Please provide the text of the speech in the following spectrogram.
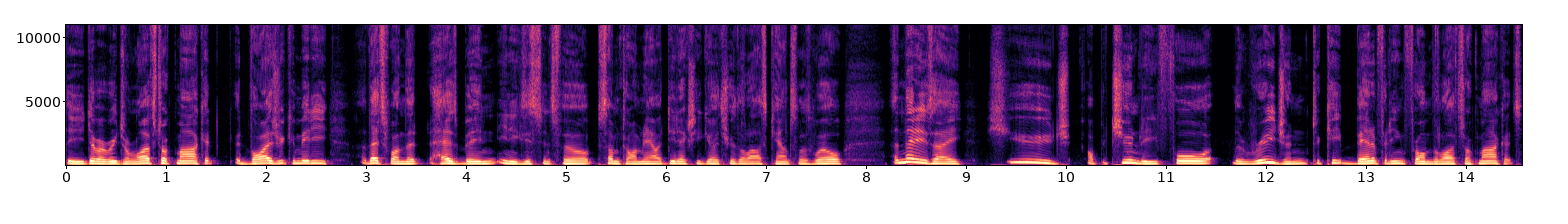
The Dubbo Regional Livestock Market Advisory Committee, uh, that's one that has been in existence for some time now. It did actually go through the last council as well. And that is a huge opportunity for the region to keep benefiting from the livestock markets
